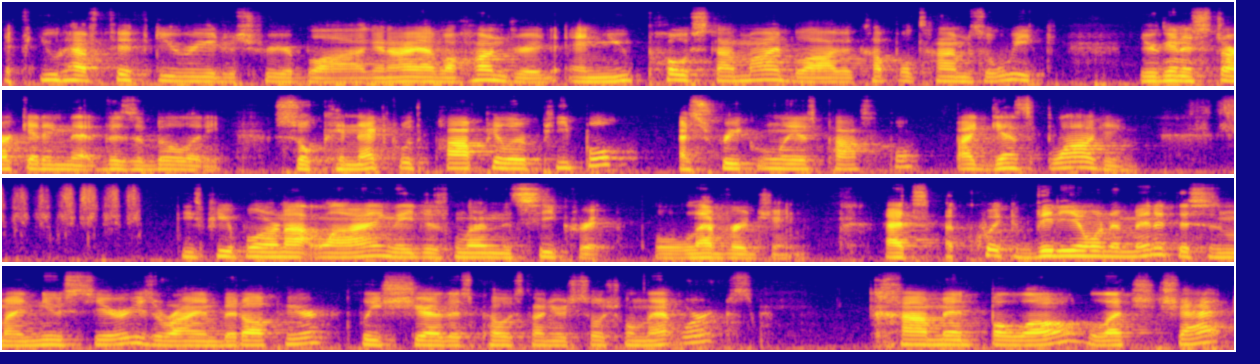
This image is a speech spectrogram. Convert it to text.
If you have 50 readers for your blog and I have 100 and you post on my blog a couple times a week, you're going to start getting that visibility. So connect with popular people as frequently as possible by guest blogging. These people are not lying, they just learned the secret leveraging. That's a quick video in a minute. This is my new series, Ryan Biddulph here. Please share this post on your social networks. Comment below. Let's chat.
